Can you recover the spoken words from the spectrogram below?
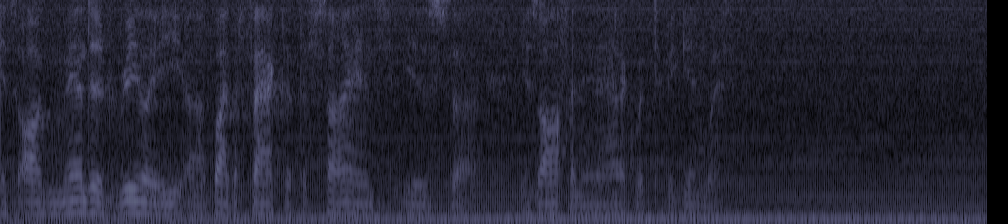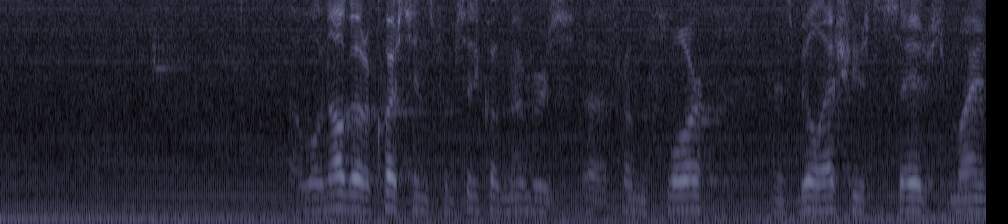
it's augmented really uh, by the fact that the science is uh, is often inadequate to begin with. Uh, we'll now go to questions from City Club members uh, from the floor. As Bill Esch used to say, just remind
